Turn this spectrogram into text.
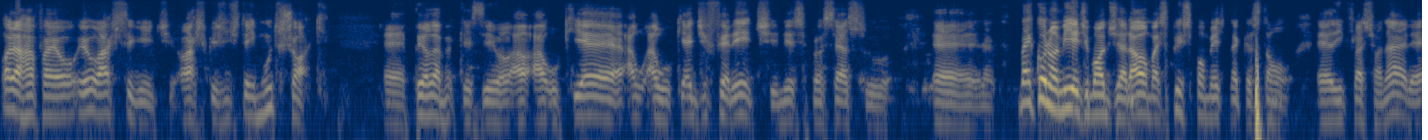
Olha, Rafael, eu acho o seguinte: acho que a gente tem muito choque. É, pela, quer dizer, a, a, o, que é, a, o que é diferente nesse processo é, da economia de modo geral, mas principalmente na questão é, inflacionária,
